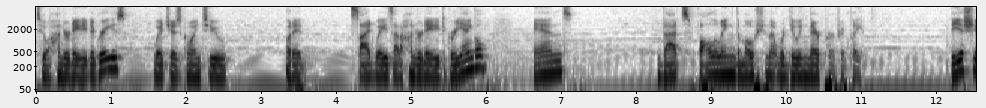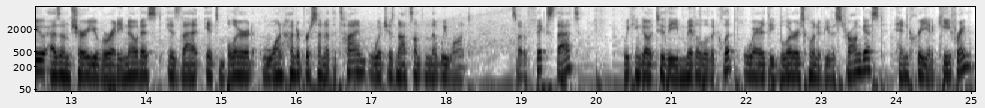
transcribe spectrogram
to 180 degrees, which is going to put it sideways at a 180 degree angle. And that's following the motion that we're doing there perfectly. The issue, as I'm sure you've already noticed, is that it's blurred 100% of the time, which is not something that we want. So to fix that, we can go to the middle of the clip where the blur is going to be the strongest and create a keyframe.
